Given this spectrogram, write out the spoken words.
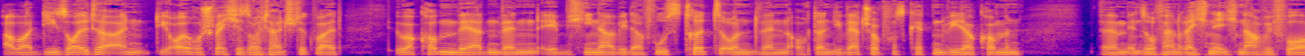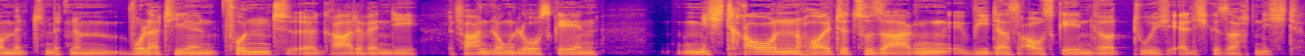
Aber die sollte ein, die Euro-Schwäche sollte ein Stück weit überkommen werden, wenn eben China wieder Fuß tritt und wenn auch dann die Wertschöpfungsketten wiederkommen. Ähm, insofern rechne ich nach wie vor mit, mit einem volatilen Pfund, äh, gerade wenn die Verhandlungen losgehen. Mich trauen, heute zu sagen, wie das ausgehen wird, tue ich ehrlich gesagt nicht.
